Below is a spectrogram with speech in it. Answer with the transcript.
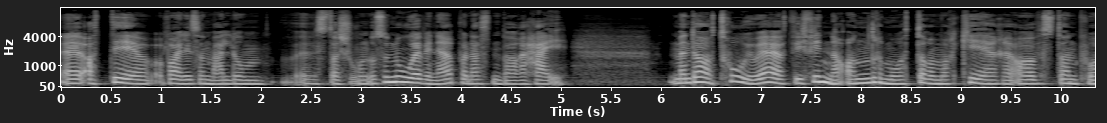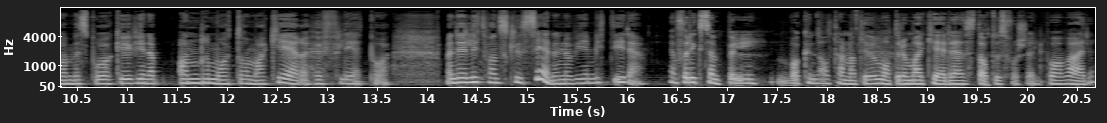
Eh, at det var litt sånn mellomstasjon. Og så nå er vi nede på nesten bare hei. Men da tror jo jeg at vi finner andre måter å markere avstand på med språket. Vi finner andre måter å markere høflighet på. Men det er litt vanskelig å se det når vi er midt i det. For eksempel, hva kunne alternative måter å markere statusforskjell på være?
